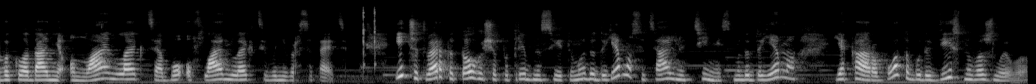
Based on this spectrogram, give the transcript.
викладання онлайн лекцій або офлайн-лекції в університеті. І четверте, того, що потрібно світу, ми додаємо соціальну цінність. Ми додаємо, яка робота буде дійсно важливою.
